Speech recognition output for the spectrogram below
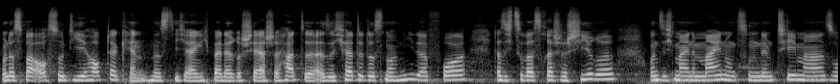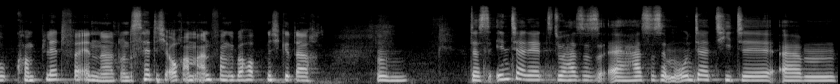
Und das war auch so die Haupterkenntnis, die ich eigentlich bei der Recherche hatte. Also ich hatte das noch nie davor, dass ich zu was recherchiere und sich meine Meinung zu dem Thema so komplett verändert. Und das hätte ich auch am Anfang überhaupt nicht gedacht. Mhm. Das Internet, du hast es, äh, hast es im Untertitel, ähm,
